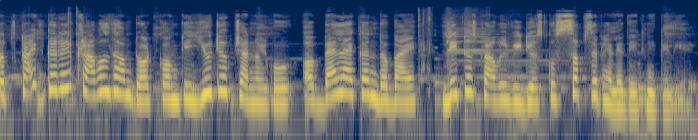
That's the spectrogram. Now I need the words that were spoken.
Subscribe करें travel Dham dot com के YouTube channel को और बेल आइकन दबाएँ लेटेस्ट ट्रैवल वीडियोस को सबसे पहले देखने के लिए।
